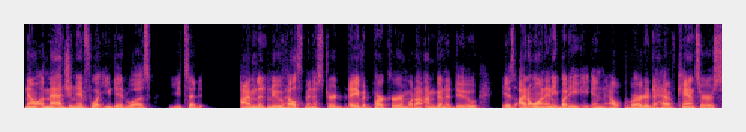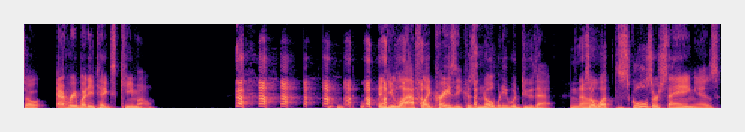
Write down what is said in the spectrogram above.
Now imagine if what you did was you said, "I'm the new health minister, David Parker, and what I'm going to do is I don't want anybody in Alberta to have cancer, so everybody takes chemo." and you laugh like crazy because nobody would do that. No. So what the schools are saying is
